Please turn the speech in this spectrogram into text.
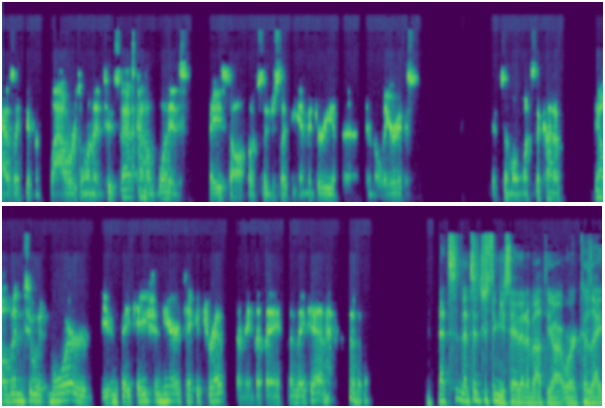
has like different flowers on it too, so that's kind of what it's based off of. So just like the imagery and the and the lyrics. If someone wants to kind of delve into it more, or even vacation here, take a trip, I mean, then they then they can. That's that's interesting. You say that about the artwork because I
